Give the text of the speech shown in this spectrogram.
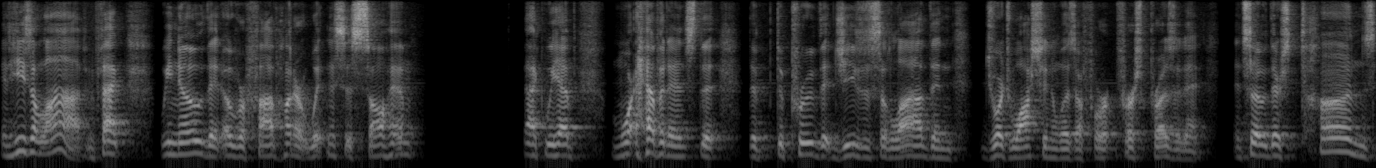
And he's alive. In fact, we know that over 500 witnesses saw him. In fact, we have more evidence that, that to prove that Jesus is alive than George Washington was our first president. And so there's tons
